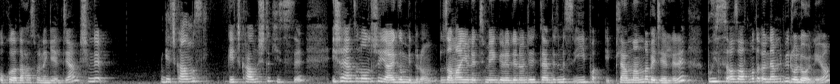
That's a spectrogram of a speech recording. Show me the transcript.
Okula daha sonra geleceğim. Şimdi geç kalmış geç kalmışlık hissi iş hayatında oldukça yaygın bir durum. Zaman yönetimi, görevlerin önceliklendirilmesi, iyi planlanma becerileri bu hissi azaltmada önemli bir rol oynuyor.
